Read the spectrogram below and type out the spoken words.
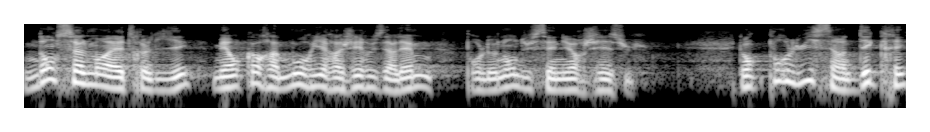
non seulement à être lié, mais encore à mourir à Jérusalem pour le nom du Seigneur Jésus. Donc pour lui, c'est un décret.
